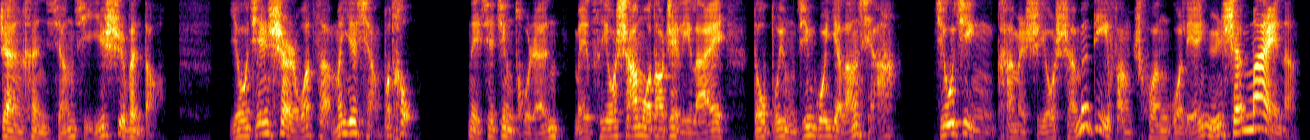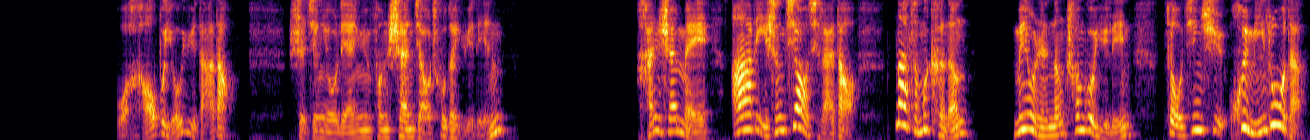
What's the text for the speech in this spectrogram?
战恨想起一事，问道：“有件事儿我怎么也想不透，那些净土人每次由沙漠到这里来，都不用经过夜郎峡，究竟他们是由什么地方穿过连云山脉呢？”我毫不犹豫答道。是经由连云峰山脚处的雨林。韩山美啊的一声叫起来，道：“那怎么可能？没有人能穿过雨林，走进去会迷路的。”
